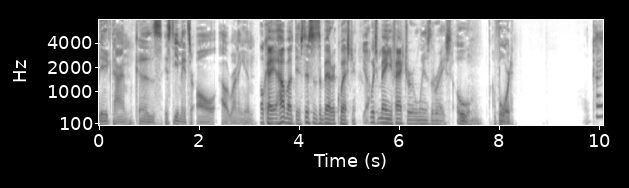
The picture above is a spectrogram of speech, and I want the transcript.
big time because his teammates are all outrunning him. okay, how about this? This is a better question. Yeah. Which manufacturer wins the race? Oh, Ford. Okay,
